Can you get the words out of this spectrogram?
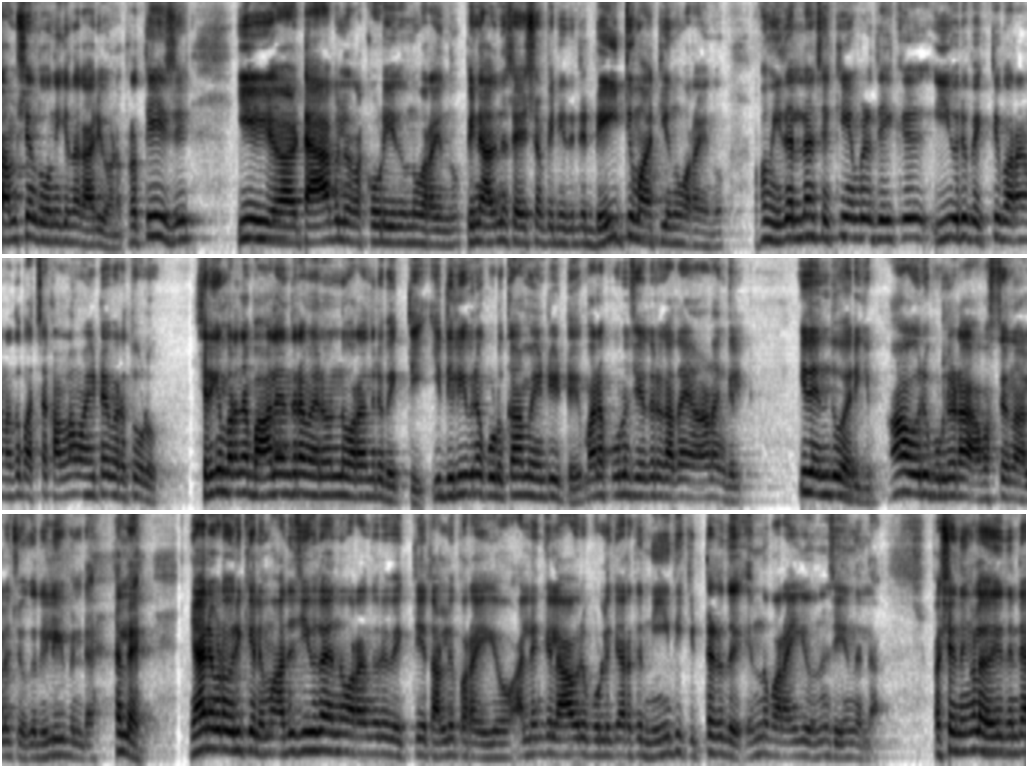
സംശയം തോന്നിക്കുന്ന കാര്യമാണ്. പ്രത്യേകിച്ച് ഈ ടാബിൽ റെക്കോർഡ് ചെയ്തു എന്ന് പറയുന്നു. പിന്നെ അതിനുശേഷം പിന്നെ ഇതിന്റെ ഡേറ്റ് മാറ്റി എന്ന് പറയുന്നു. അപ്പം ഇതെല്ലാം ചെക്ക് ചെയ്യുമ്പോഴത്തേക്ക് ഈ ഒരു വ്യക്തി പറയണത് പച്ച കള്ളമായിട്ടേ വരത്തുള്ളൂ. ശരിക്കും പറഞ്ഞാൽ ബാലേന്ദ്ര മേനോൻ എന്ന് പറയുന്ന ഒരു വ്യക്തി ഈ ദിലീപിനെ കൊടുക്കാൻ വേണ്ടിയിട്ട് മനഃപൂർവം ചെയ്തൊരു കഥയാണെങ്കിൽ ഇതെന്തുമായിരിക്കും ആ ഒരു പുള്ളിയുടെ അവസ്ഥ ഒന്ന് ആലോചിച്ച് നോക്കുക ദിലീപിന്റെ അല്ലേ? ഞാനിവിടെ ഒരിക്കലും അതിജീവിത എന്ന് പറയുന്ന ഒരു വ്യക്തിയെ തള്ളി പറയുകയോ അല്ലെങ്കിൽ ആ ഒരു പുള്ളിക്കാർക്ക് നീതി കിട്ടരുത് എന്ന് പറയുകയോ ഒന്നും ചെയ്യുന്നില്ല. പക്ഷേ നിങ്ങൾ ഇതിന്റെ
